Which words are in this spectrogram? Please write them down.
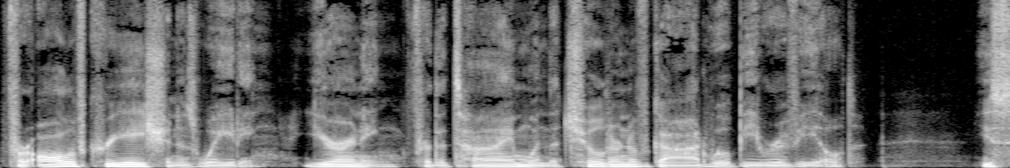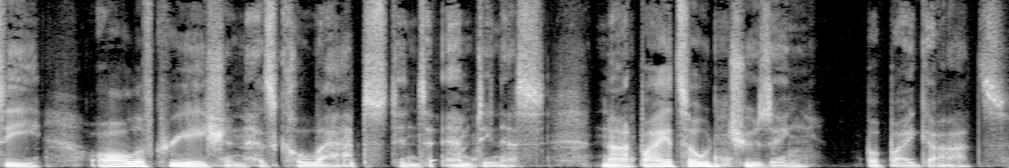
For all of creation is waiting yearning for the time when the children of God will be revealed. You see, all of creation has collapsed into emptiness, not by its own choosing, but by God's.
